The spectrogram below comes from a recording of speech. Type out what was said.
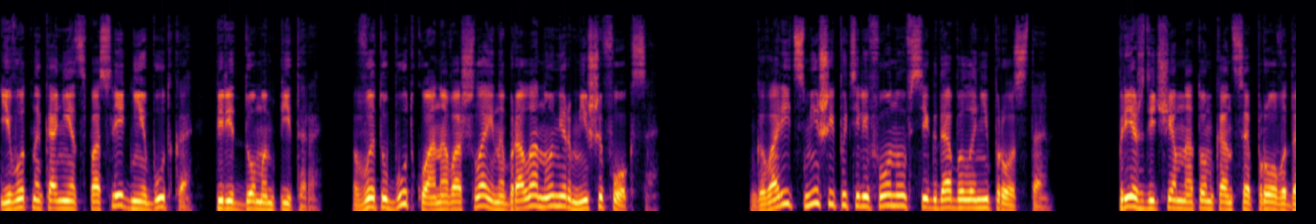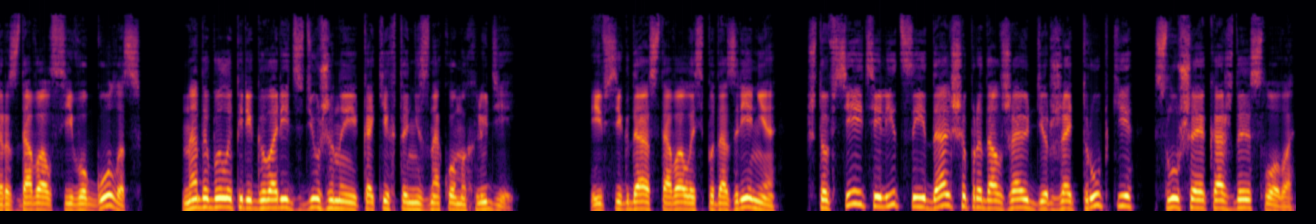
И вот, наконец, последняя будка перед домом Питера. В эту будку она вошла и набрала номер Миши Фокса. Говорить с Мишей по телефону всегда было непросто. Прежде чем на том конце провода раздавался его голос, надо было переговорить с дюжиной каких-то незнакомых людей. И всегда оставалось подозрение, что все эти лица и дальше продолжают держать трубки, слушая каждое слово,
